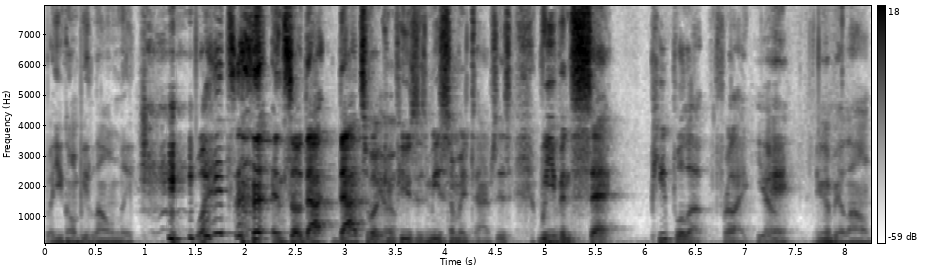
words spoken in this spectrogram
but you're gonna be lonely. what? and so that that's what Yeah. confuses me so many times is we even set people up for like, Yeah. hey, you're gonna be alone.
